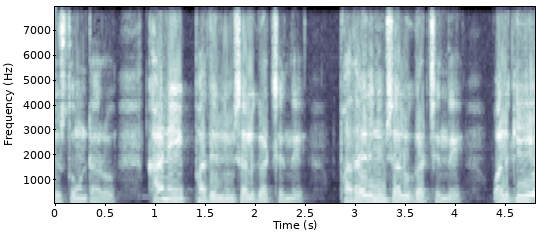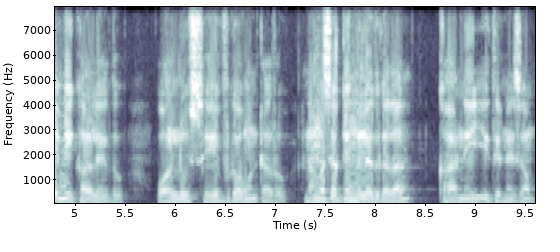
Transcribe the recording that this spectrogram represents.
చూస్తూ ఉంటారు. కానీ పది నిమిషాలు గడిచింది. పదహైదు నిమిషాలు గడిచింది. వాళ్ళకి ఏమీ కాలేదు. వాళ్ళు సేఫ్గా ఉంటారు. నమ్మశక్యంగా లేదు కదా? కానీ ఇది నిజం.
